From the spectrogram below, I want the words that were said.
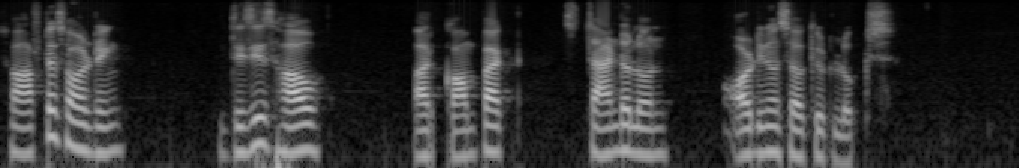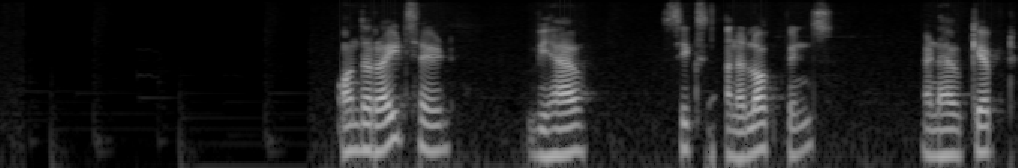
So after soldering, this is how our compact standalone Arduino circuit looks. On the right side, we have 6 analog pins and I have kept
